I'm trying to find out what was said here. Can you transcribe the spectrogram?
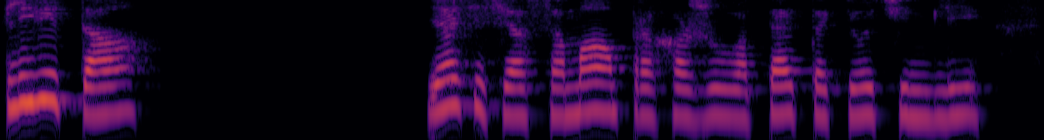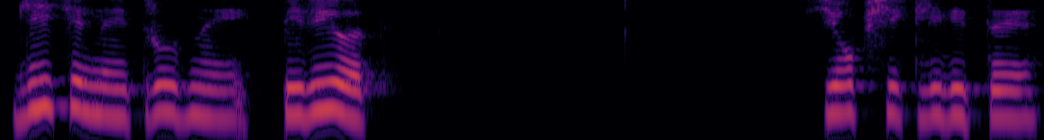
клевета, я сейчас сама прохожу опять-таки очень дли, длительный и трудный период всеобщей клеветы,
